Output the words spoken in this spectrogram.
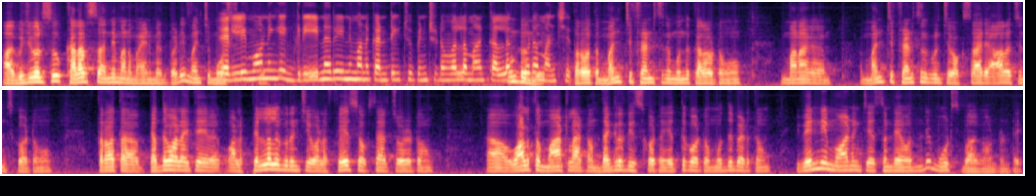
ఆ విజువల్స్ కలర్స్ అన్నీ మన మైండ్ మీద పడి మంచి ఎర్లీ మార్నింగ్ గ్రీనరీని మన కంటికి చూపించడం వల్ల మన కళ్ళకు కూడా మంచిది. తర్వాత మంచి ఫ్రెండ్స్ని ముందు కలవటము మన మంచి ఫ్రెండ్స్ గురించి ఒకసారి ఆలోచించుకోవటము తర్వాత పెద్దవాళ్ళు అయితే వాళ్ళ పిల్లల గురించి వాళ్ళ ఫేస్ ఒకసారి చూడటం వాళ్ళతో మాట్లాడటం దగ్గర తీసుకోవటం ఎత్తుకోవటం ముద్దు పెడతాం ఇవన్నీ మార్నింగ్ చేస్తుంటే ఏమవుతుంటే మూడ్స్ బాగా ఉంటుంటాయి.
